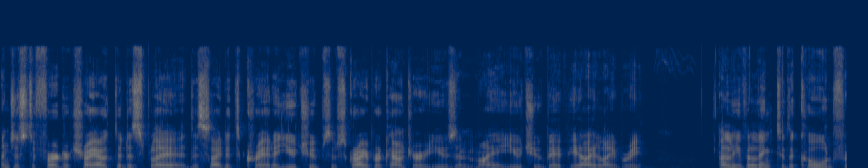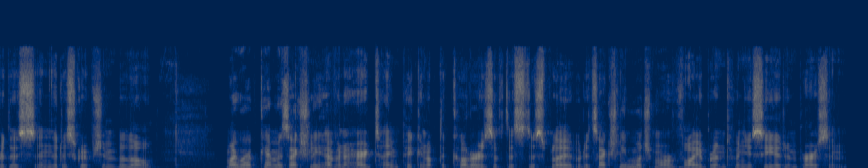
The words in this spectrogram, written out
And just to further try out the display, I decided to create a YouTube subscriber counter using my YouTube API library. I'll leave a link to the code for this in the description below. My webcam is actually having a hard time picking up the colours of this display, but it's actually much more vibrant when you see it in person.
